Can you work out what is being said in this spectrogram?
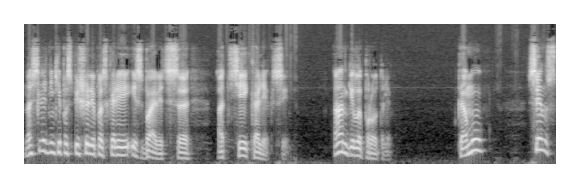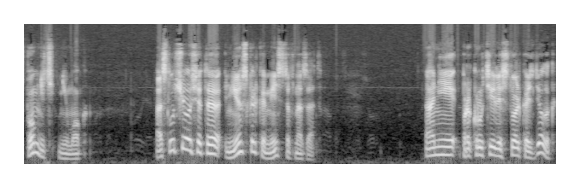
Наследники поспешили поскорее избавиться от всей коллекции. Ангела продали. Кому? Сын вспомнить не мог. А случилось это несколько месяцев назад. Они прокрутили столько сделок,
